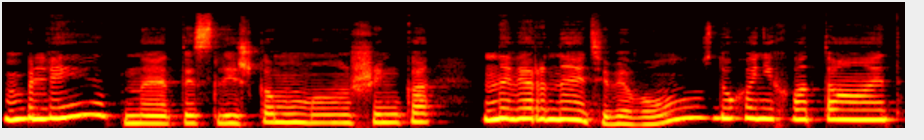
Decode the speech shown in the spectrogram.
«Бледная ты слишком, мышенька!» Наверное, тебе воздуха не хватает.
